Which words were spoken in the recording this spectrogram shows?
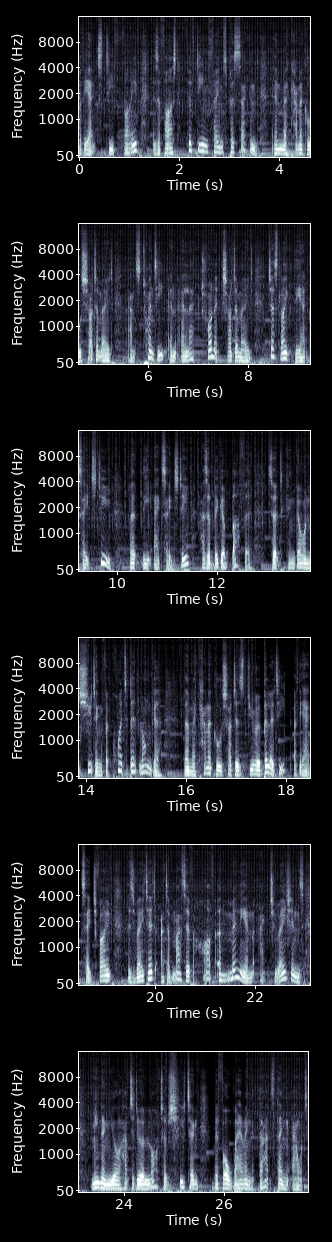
of the X-T5 is a fast 15 frames per second in mechanical shutter mode and 20 in electronic shutter mode, just like the XH2, but the XH2 has a bigger buffer, so it can go on shooting for quite a bit longer. The mechanical shutter's durability of the XH5 is rated at a massive half a million actuations, meaning you'll have to do a lot of shooting before wearing that thing out.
